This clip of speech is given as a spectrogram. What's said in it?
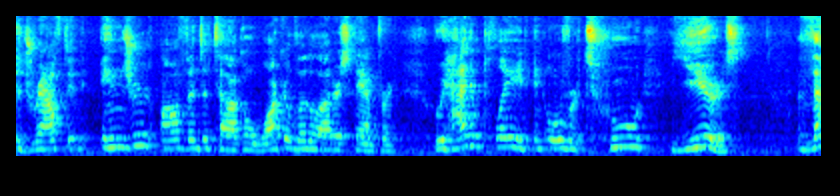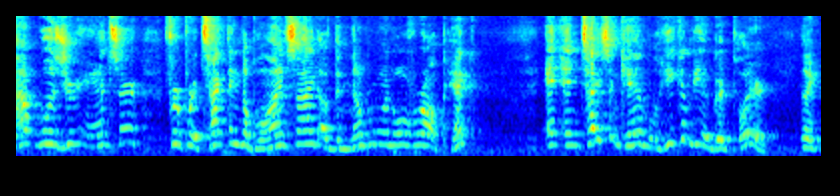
to draft an injured offensive tackle, Walker Little out of Stanford, who hadn't played in over two years. That was your answer for protecting the blind side of the number one overall pick? And, and Tyson Campbell, he can be a good player. Like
